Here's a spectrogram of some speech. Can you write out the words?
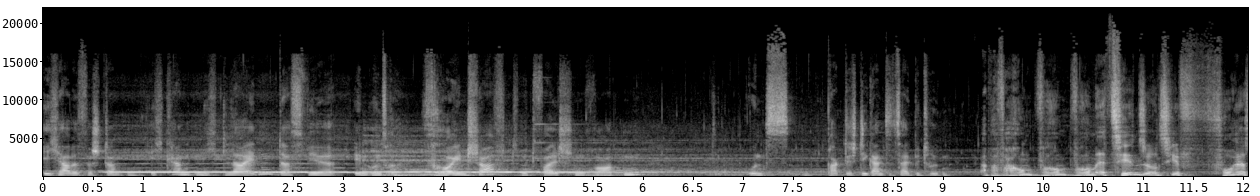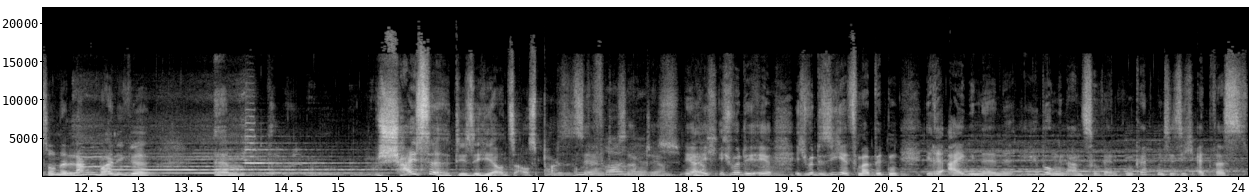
Ich habe verstanden. Ich kann nicht leiden, dass wir in unserer Freundschaft mit falschen Worten uns praktisch die ganze Zeit betrügen. Aber warum, warum, warum erzählen Sie uns hier vorher so eine langweilige ähm, Scheiße, die sie hier uns Das auspackt. ist sehr interessant, ja, ja. das- Ja, ich, ich, würde, äh, ich würde Sie jetzt mal bitten, Ihre eigenen Übungen anzuwenden. Könnten Sie sich etwas,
